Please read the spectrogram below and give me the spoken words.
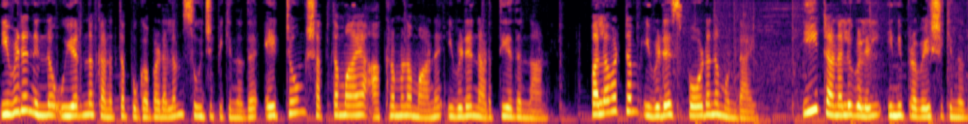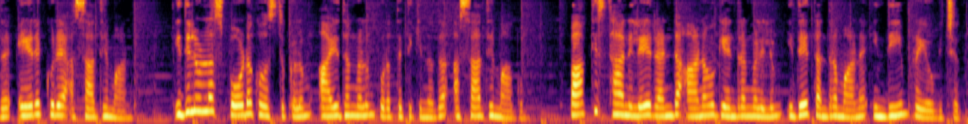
ഇവിടെ നിന്ന് ഉയർന്ന കനത്ത പുകപടലം സൂചിപ്പിക്കുന്നത് ഏറ്റവും ശക്തമായ ആക്രമണമാണ് ഇവിടെ നടത്തിയതെന്നാണ്. പലവട്ടം ഇവിടെ സ്ഫോടനമുണ്ടായി. ഈ ടണലുകളിൽ ഇനി പ്രവേശിക്കുന്നത് ഏറെക്കുറെ അസാധ്യമാണ്. ഇതിലുള്ള സ്ഫോടക വസ്തുക്കളും ആയുധങ്ങളും പുറത്തെത്തിക്കുന്നത് അസാധ്യമാകും. പാകിസ്ഥാനിലെ രണ്ട് ആണവ കേന്ദ്രങ്ങളിലും ഇതേ തന്ത്രമാണ് ഇന്ത്യയും പ്രയോഗിച്ചത്.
